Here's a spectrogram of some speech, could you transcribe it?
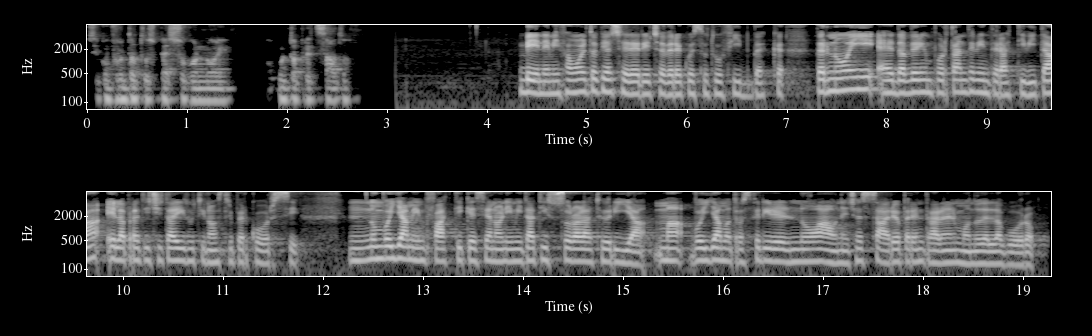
si è confrontato spesso con noi, molto apprezzato. Bene, mi fa molto piacere ricevere questo tuo feedback. Per noi è davvero importante l'interattività e la praticità di tutti i nostri percorsi. Mm, non vogliamo infatti che siano limitati solo alla teoria, ma vogliamo trasferire il know-how necessario per entrare nel mondo del lavoro.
